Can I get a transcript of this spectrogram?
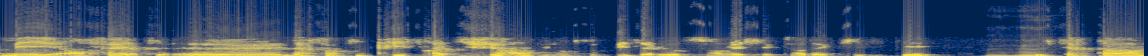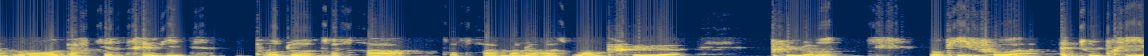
mais en fait, euh, la sortie de crise sera différente d'une entreprise à l'autre selon les secteurs d'activité. Mhm. Certains vont repartir très vite, pour d'autres, ça sera, ça sera malheureusement plus, euh, plus long. Donc il faut à tout prix,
